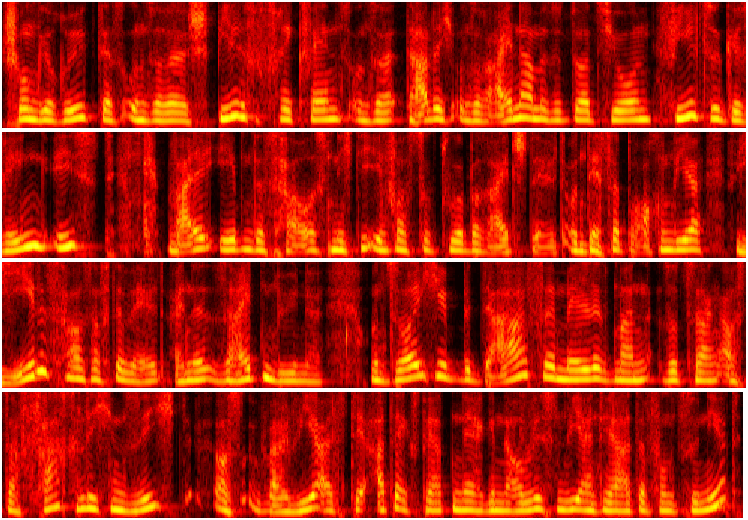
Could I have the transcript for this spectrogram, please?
schon gerügt, dass unsere Spielfrequenz, unsere, dadurch unsere Einnahmesituation viel zu gering ist, weil eben das Haus nicht die Infrastruktur bereitstellt. Und deshalb brauchen wir, wie jedes Haus auf der Welt, eine Seitenbühne. Und solche Bedarfe meldet man sozusagen aus der fachlichen Sicht, aus, weil wir als Theaterexperten ja genau wissen, wie ein Theater funktioniert,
